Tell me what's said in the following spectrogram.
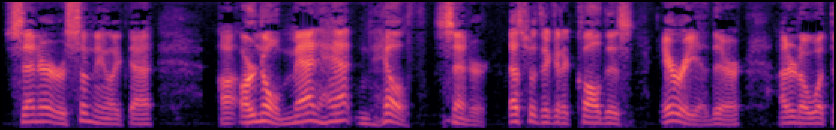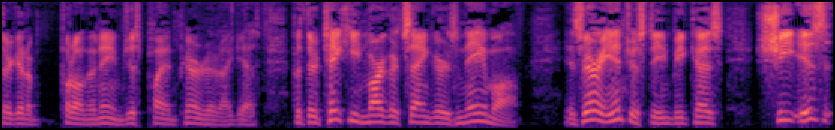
Center or something like that, uh, or no Manhattan Health Center. That's what they're going to call this area there. I don't know what they're going to put on the name, just Planned Parenthood, I guess. But they're taking Margaret Sanger's name off. It's very interesting because she is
